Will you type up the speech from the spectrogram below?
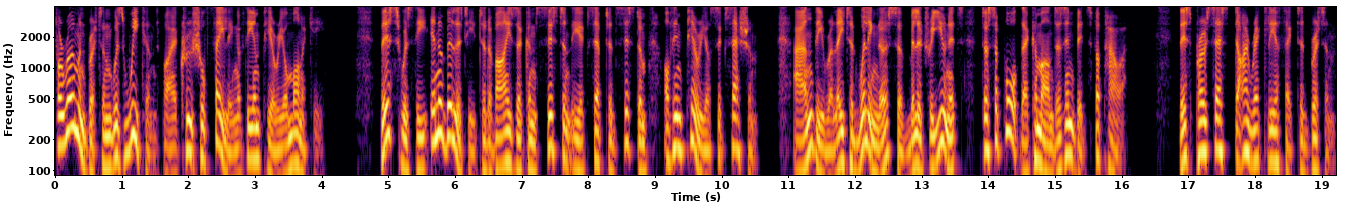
for Roman Britain was weakened by a crucial failing of the imperial monarchy. This was the inability to devise a consistently accepted system of imperial succession, and the related willingness of military units to support their commanders in bids for power. This process directly affected Britain.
